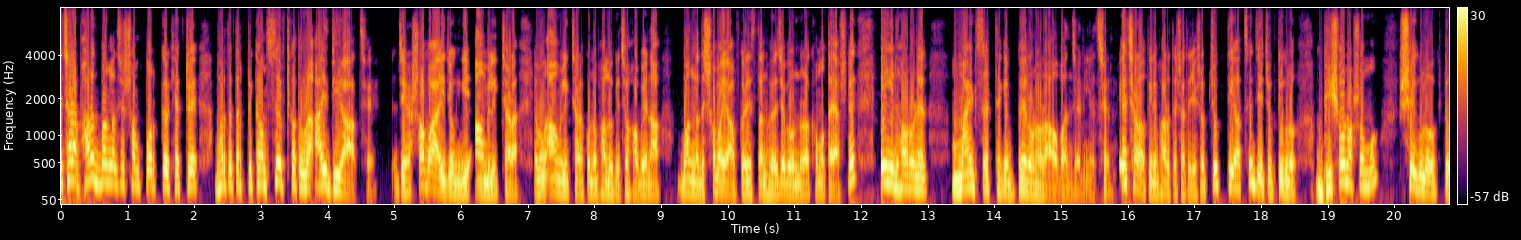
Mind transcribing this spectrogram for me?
এছাড়া ভারত বাংলাদেশের সম্পর্কের ক্ষেত্রে ভারতের তার প্রিকনসেপ্ট কতগুলো আইডিয়া আছে? যে সবাই জঙ্গি আওয়ামী লীগ ছাড়া এবং আওয়ামী লীগ ছাড়া কোনো ভালো কিছু হবে না। বাংলাদেশ সবাই আফগানিস্তান হয়ে যাবে, অন্যরা ক্ষমতায় আসলে। এই ধরনের মাইন্ডসেট থেকে বেরোনোর আহ্বান জানিয়েছেন। এছাড়াও তিনি ভারতের সাথে যেসব চুক্তি আছে, যে চুক্তিগুলো ভীষণ অসম্য সেগুলো একটু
